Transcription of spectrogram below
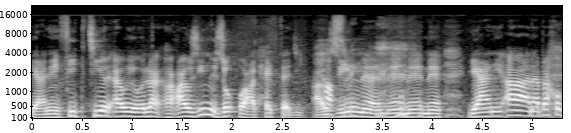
يعني في كتير قوي يقول لك عاوزين نزقوا على الحتة دي. عاوزين ن ن ن يعني آه أنا باخد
